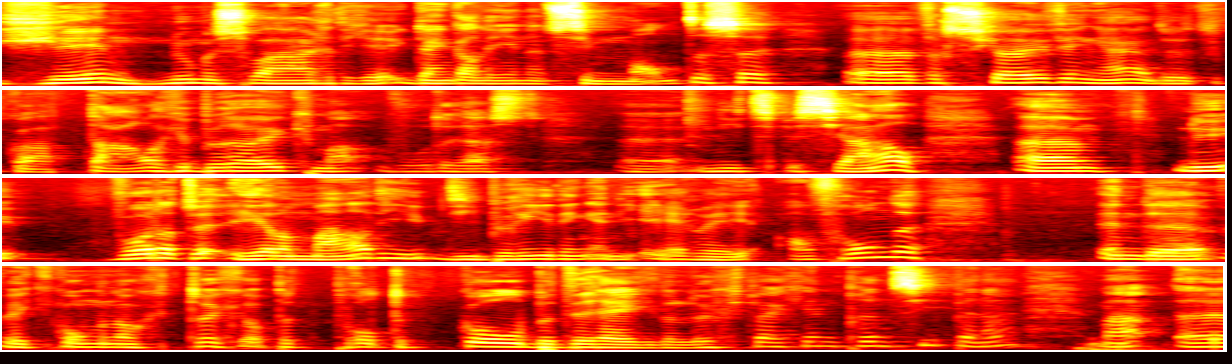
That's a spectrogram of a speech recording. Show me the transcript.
geen noemenswaardige, ik denk alleen een semantische verschuiving, hè, dus qua taalgebruik, maar voor de rest niet speciaal. Ehm, nu, voordat we helemaal die, die breeding en die airway afronden, in de, we komen nog terug op het protocol bedreigde luchtweg in principe. Hè? Maar eh,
